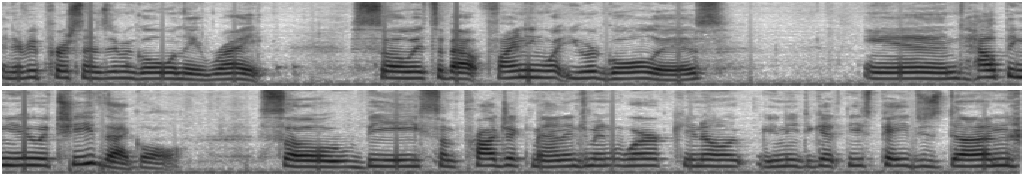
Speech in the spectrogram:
and every person has a different goal when they write. So it's about finding what your goal is and helping you achieve that goal. So be some project management work. You know, you need to get these pages done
